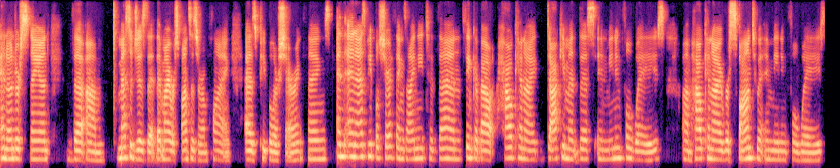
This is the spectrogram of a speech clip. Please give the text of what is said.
and understand the um, messages that, that my responses are implying as people are sharing things. And and as people share things i need to then think about how can i document this in meaningful ways? Um, how can i respond to it in meaningful ways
